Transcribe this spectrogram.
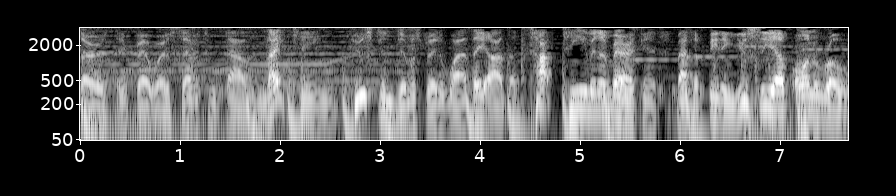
Thursday, February 7, 2019, Houston demonstrated why they are the top team in America by defeating UCF on the road.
